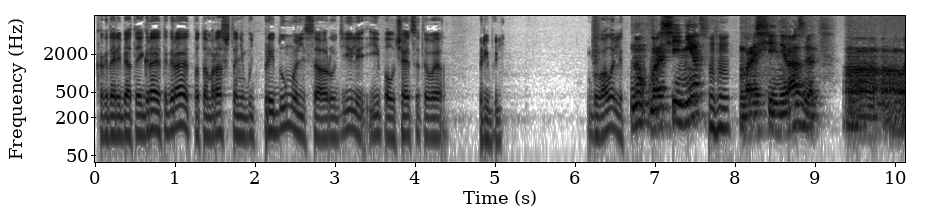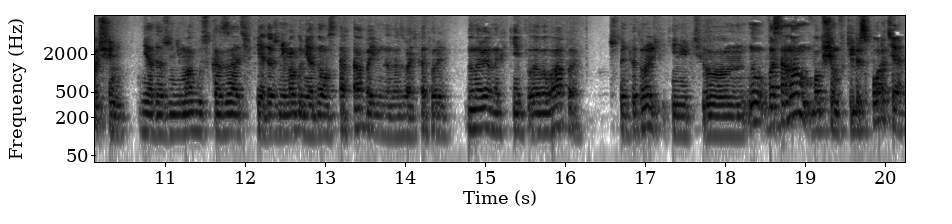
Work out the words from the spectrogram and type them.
Когда ребята играют, играют, потом раз что-нибудь придумали, соорудили, и получается этого прибыль. Бывало ли? Ну, в России нет. Угу. В России не развит. А, очень, я даже не могу сказать, я даже не могу ни одного стартапа именно назвать, который, ну, наверное, какие-то левелапы, что-нибудь в какие-нибудь... Эм, ну, в основном, в общем, в киберспорте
